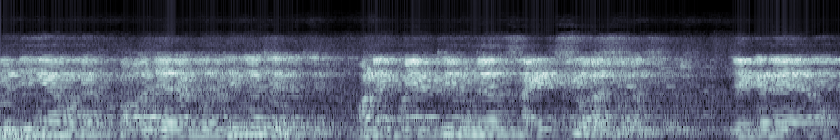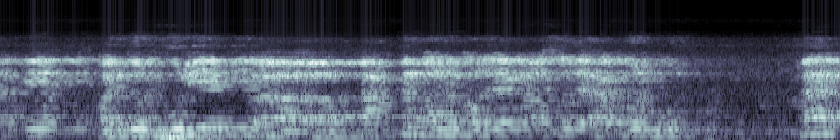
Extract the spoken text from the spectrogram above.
ডেটিং অ্যাপ অনেক পাওয়া যায় এখন, ঠিক আছে? অনেক ম্যাট্রিমোনিয়াল সাইটসও আছে, যেখানে আপনাকে হয়তো কোনো জায়গায় আসলে দেখা করব। হ্যাঁ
